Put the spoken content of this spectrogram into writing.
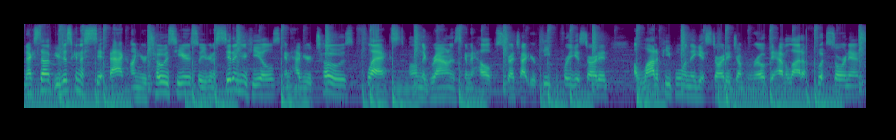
Next up, you're just gonna sit back on your toes here. So you're gonna sit on your heels and have your toes flexed on the ground. It's gonna help stretch out your feet before you get started. A lot of people, when they get started jumping rope, they have a lot of foot soreness.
